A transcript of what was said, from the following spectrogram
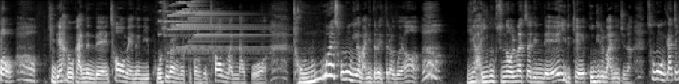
어, 기대하고 갔는데 처음에는 이 고수라는 것도 거기서 처음 만났고 정말 소고기가 많이 들어있더라고요 이야 이 국수는 얼마짜리인데 이렇게 고기를 많이 주나 소고기를 아주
